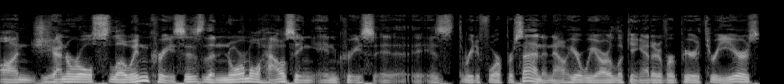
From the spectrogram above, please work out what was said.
on general slow increases. The normal housing increase is three to 4%. And now here we are looking at it over a period of three years.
